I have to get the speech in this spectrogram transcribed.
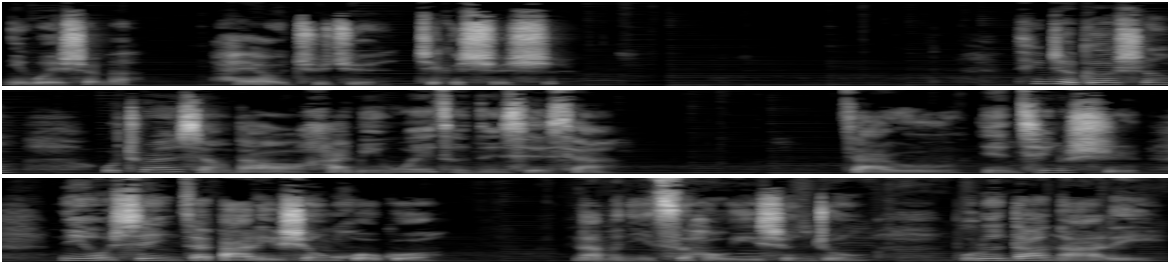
你为什么还要拒绝这个事实？ 听着歌声，我突然想到海明威曾经写下：“假如年轻时你有幸在巴黎生活过，那么你此后一生中，不论到哪里，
